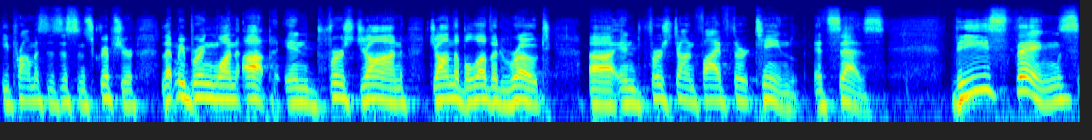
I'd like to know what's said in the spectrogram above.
He promises this in scripture. Let me bring one up in First John. John the beloved wrote uh, in First John 5:13. It says, "These things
